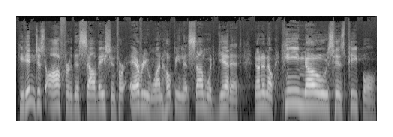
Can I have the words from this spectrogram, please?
He didn't just offer this salvation for everyone, hoping that some would get it. No, no, no. He knows his people.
